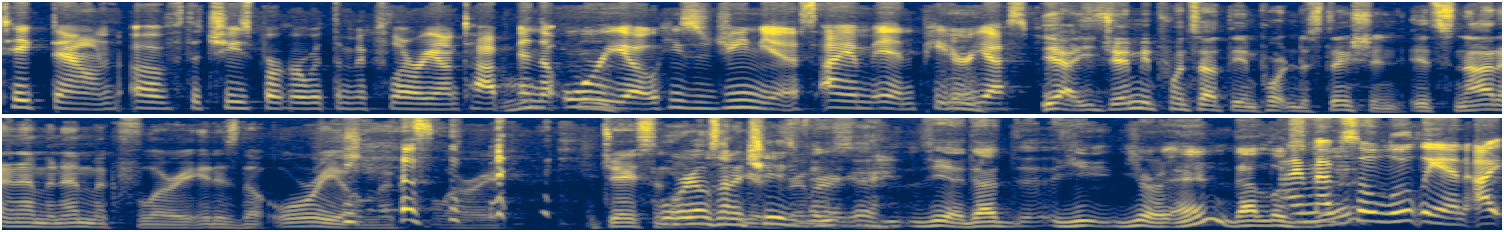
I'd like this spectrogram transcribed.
takedown of the cheeseburger with the McFlurry on top and the Oreo. He's a genius. I am in, Peter. Yes. Yeah, Jamie points out the important distinction. It's not an M&M McFlurry. It is the Oreo McFlurry. Jason. Oreos on a cheeseburger. Yeah, that you, you're in. That looks I'm good. absolutely in. I,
